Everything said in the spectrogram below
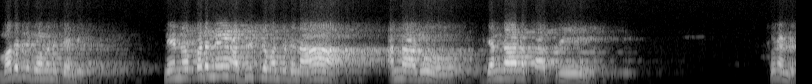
మొదటిది గమనించండి. నేనొక్కడనే అదృష్టవంతుడినా? అన్నాడు జంగాల శాస్త్రి. చూడండి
